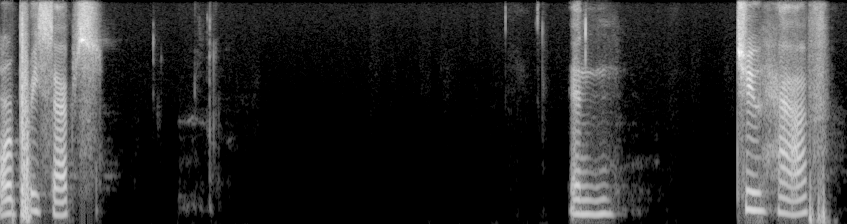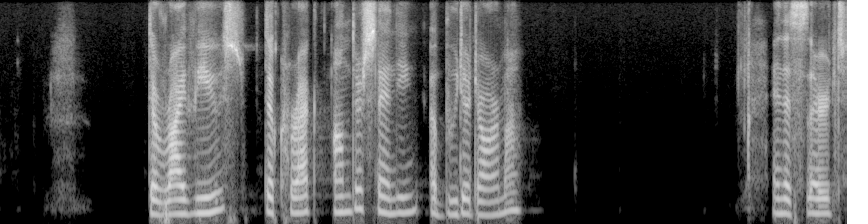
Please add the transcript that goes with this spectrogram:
or precepts and to have the right views, the correct understanding of Buddha Dharma. And the third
